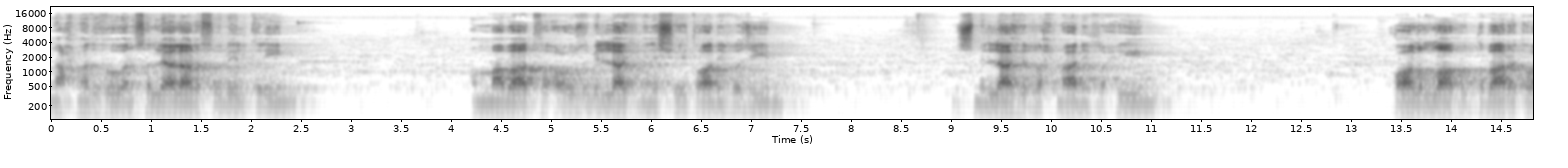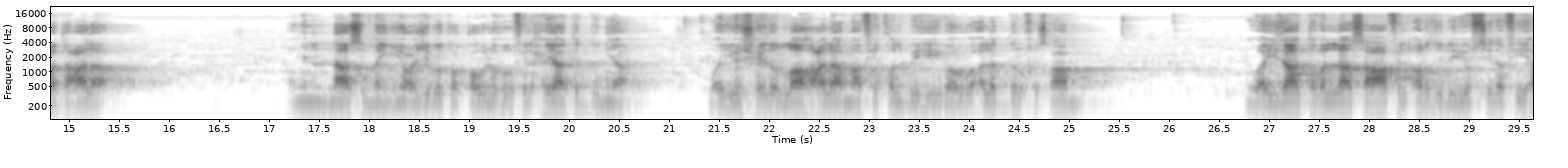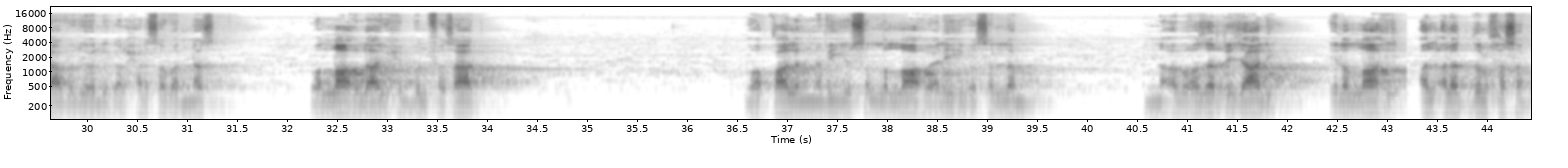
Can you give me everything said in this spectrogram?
نحمد ہُون صلی اللہ رسول الکریم بعد فاعوذ باللہ من الشیطان الرجیم بسم اللہ الرحمن الرحیم قال اللہ تبارک و تعالی ومن الناس من يعجبك قوله في الحیات دنیا و یشہد اللہ علامہ فی قلبه وهو ألد الخصام. ویزا طول صاف العرض صدفیہ بجہل الحرص ونس و اللہ يحب الفساد وقال النبی صلی اللہ علیہ وسلم اب غذر رجال اللہ الد الحسن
